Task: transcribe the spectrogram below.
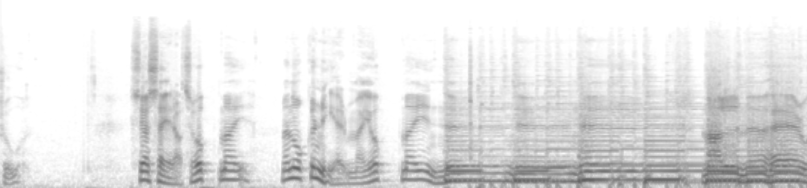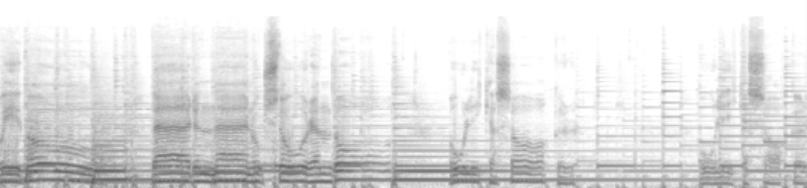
tro? Så jag säger alltså upp mig men åker ner mig, upp mig nu, nu, nu. Malmö, here we go. Världen är nog stor ändå olika saker. Olika saker.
